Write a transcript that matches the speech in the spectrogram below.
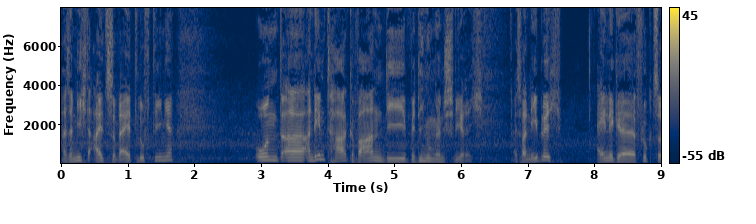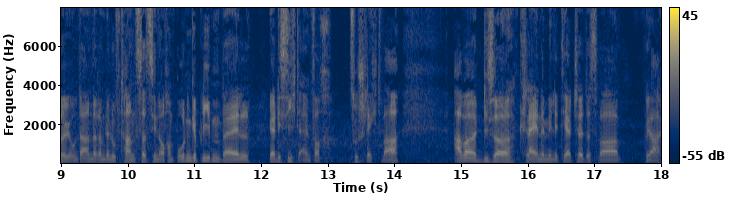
Also nicht allzu weit Luftlinie. Und äh, an dem Tag waren die Bedingungen schwierig. Es war neblig. Einige Flugzeuge, unter anderem der Lufthansa, sind auch am Boden geblieben, weil ja die Sicht einfach zu schlecht war. Aber dieser kleine Militärjet, das war, ja,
